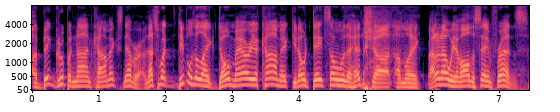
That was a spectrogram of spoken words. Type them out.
a big group of non-comics. Never. That's what people are like. Don't marry a comic. You don't date someone with a headshot. I'm like, I don't know. We have all the same friends.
